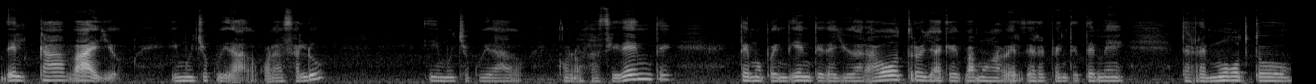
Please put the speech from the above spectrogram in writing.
del caballo y mucho cuidado con la salud y mucho cuidado con los accidentes. Estemos pendientes de ayudar a otros, ya que vamos a ver de repente este mes terremotos,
